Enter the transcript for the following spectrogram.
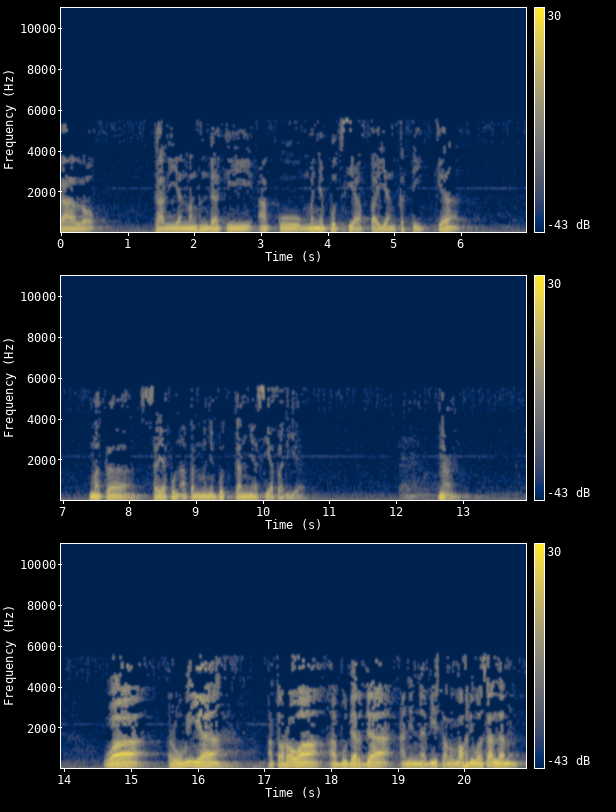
Kalau kalian menghendaki aku menyebut siapa yang ketiga, maka saya pun akan menyebutkannya siapa dia. Nah. Wa ruwiya atau rawa Abu Darda anin Nabi sallallahu alaihi wasallam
